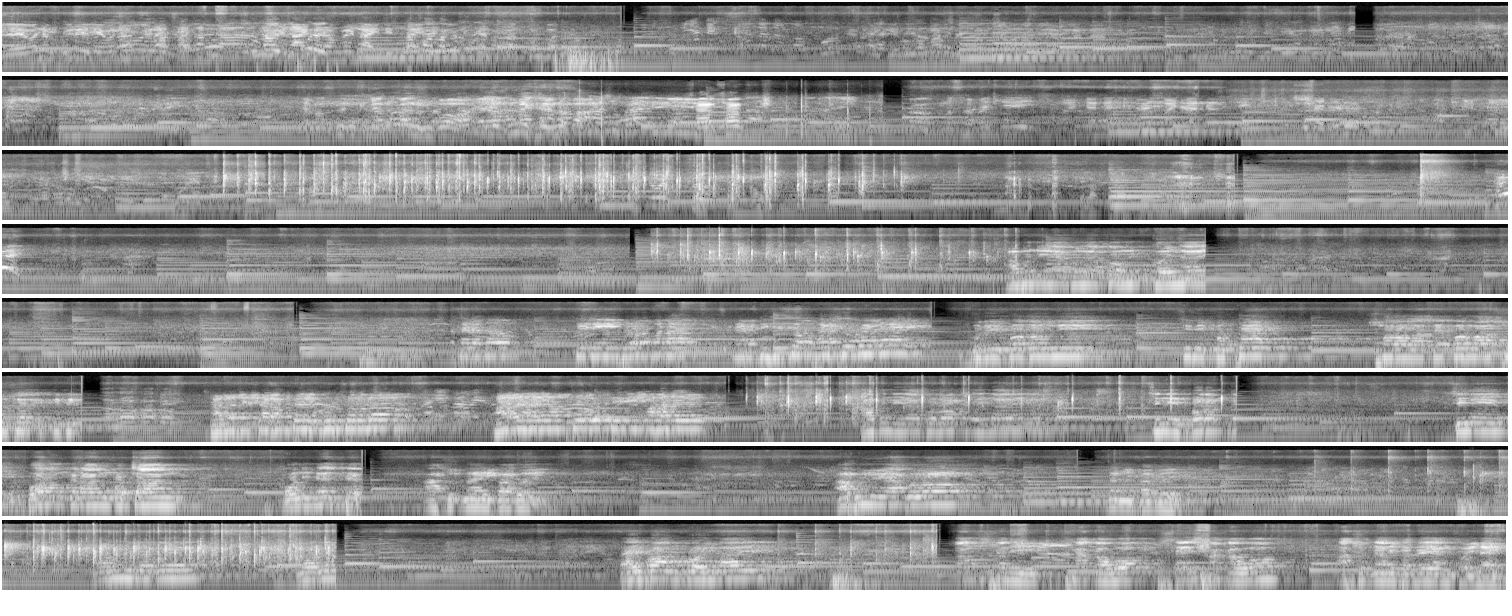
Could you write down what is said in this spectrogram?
11 फिर 11 sir sir Thank you. তিনি ব্রহ্মণা decision খাইছে নাই Buri Bodolni sini pupuk Sorola Deporma Social Activity সাধারণ চাকতের গুরুচন্দ্র হাজার হাজার অংশগ্রহণ তিনি sini borong sini borong kerang bocang konines de asut nani bagoi Abang তাই বং কইনাই কামসানি সাকাও সে সাকাও আসুকনানি ভাবে আং কইনাই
